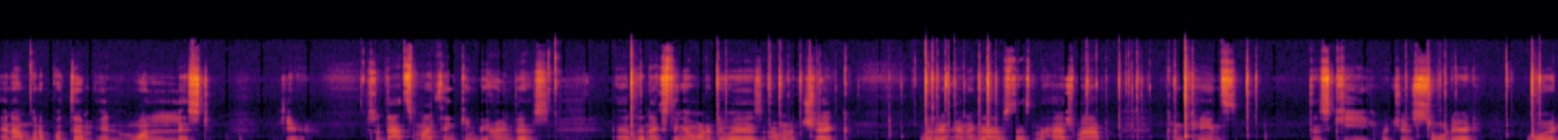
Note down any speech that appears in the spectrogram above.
and I'm gonna put them in one list here so that's my thinking behind this. And the next thing I want to do is I want to check whether anagrams that's my hash map contains this key which is sorted word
